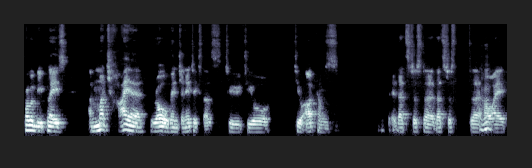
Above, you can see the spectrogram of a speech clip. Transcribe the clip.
probably plays a much higher role than genetics does to to your to your outcomes. That's just uh, that's just uh, mm-hmm. how I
